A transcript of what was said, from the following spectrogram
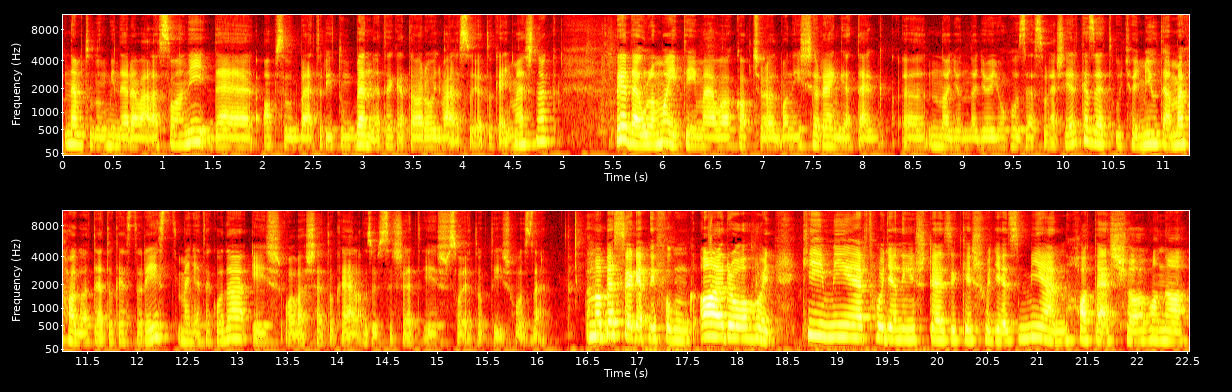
nem tudunk mindenre válaszolni, de abszolút bátorítunk benneteket arra, hogy válaszoljatok egymásnak. Például a mai témával kapcsolatban is rengeteg nagyon-nagyon jó hozzászólás érkezett, úgyhogy miután meghallgattátok ezt a részt, menjetek oda, és olvassátok el az összeset, és szóljatok ti is hozzá. Ma beszélgetni fogunk arról, hogy ki miért, hogyan instázik, és hogy ez milyen hatással van a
